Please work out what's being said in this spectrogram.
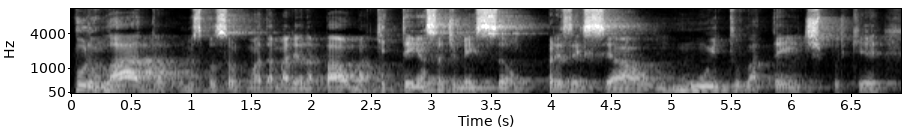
por um lado, uma exposição como a da Mariana Palma, que tem essa dimensão presencial muito latente, porque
